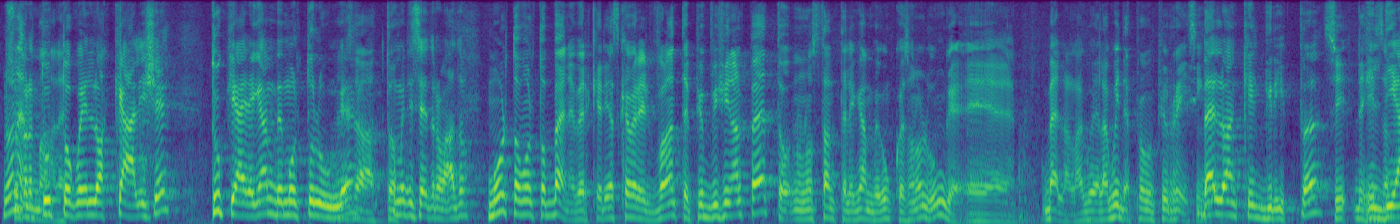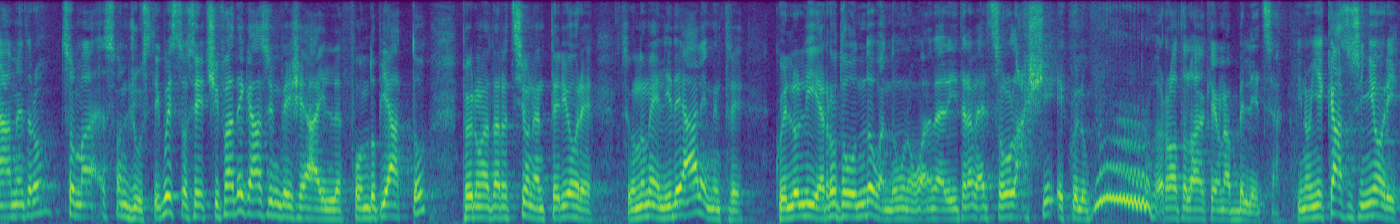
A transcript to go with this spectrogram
Non soprattutto quello a calice, tu che hai le gambe molto lunghe, Esatto. come ti sei trovato? Molto molto bene perché riesco a avere il volante più vicino al petto, nonostante le gambe comunque sono lunghe e bella, la, la guida è proprio più racing. Bello anche il grip, Sì, il diametro, insomma sono giusti. Questo se ci fate caso invece ha il fondo piatto, per una trazione anteriore secondo me è l'ideale, mentre quello lì è rotondo, quando uno vuole andare di traverso lo lasci e quello rotola che è una bellezza. In ogni caso signori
